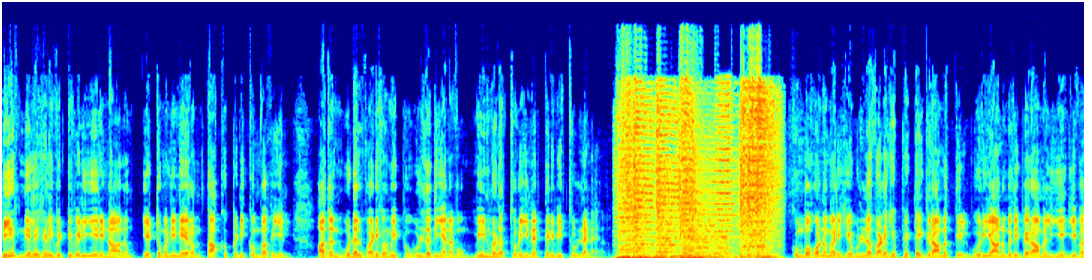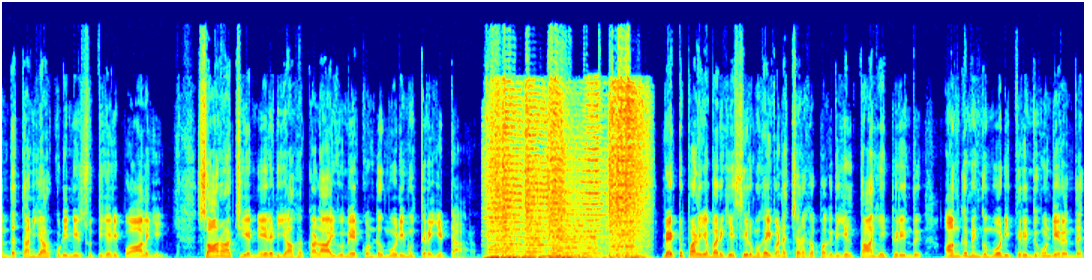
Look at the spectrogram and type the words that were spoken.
நீர்நிலைகளை விட்டு வெளியேறினாலும் எட்டு மணி நேரம் தாக்குப்பிடிக்கும் வகையில் அதன் உடல் வடிவமைப்பு உள்ளது எனவும் மீன்வளத்துறையினர் தெரிவித்துள்ளனர். கும்பகோணம் அருகே உள்ள வளையப்பேட்டை கிராமத்தில் உரிய அனுமதி பெறாமல் இயங்கி வந்த தனியார் குடிநீர் சுத்திகரிப்பு ஆலையை சாராட்சியர் நேரடியாக கள ஆய்வு மேற்கொண்டு மூடி முத்திரையிட்டார். மேட்டுப்பாளையம் அருகே சிறுமுகை வனச்சரக பகுதியில் தாயை பிரிந்து அங்குமிங்கும் ஓடி திரிந்து கொண்டிருந்த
